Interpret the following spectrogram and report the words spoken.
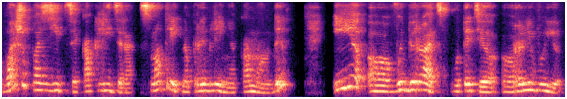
ваша позиция как лидера – смотреть на проявление команды и э, выбирать вот эти э, ролевые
